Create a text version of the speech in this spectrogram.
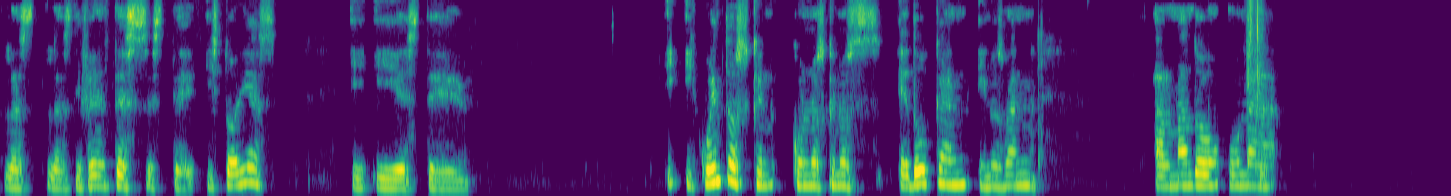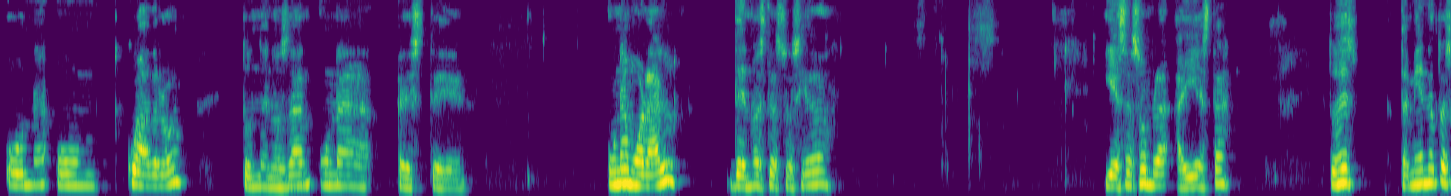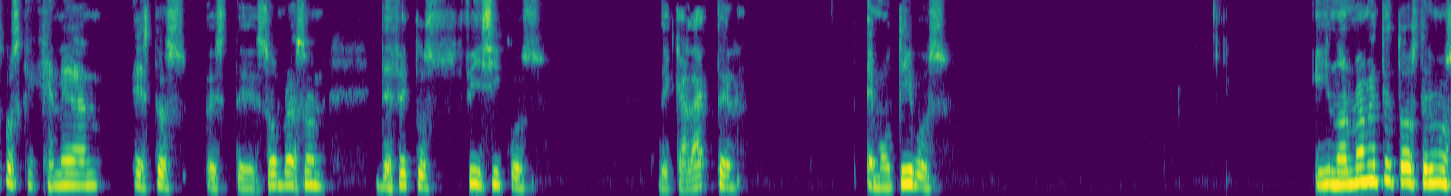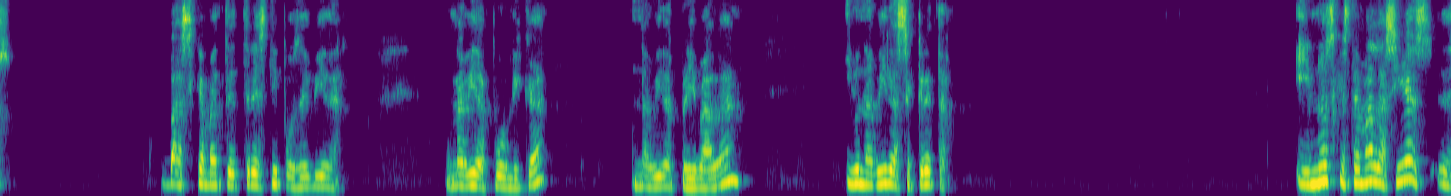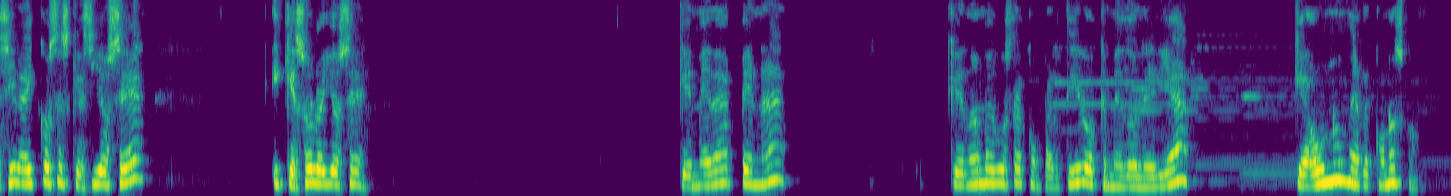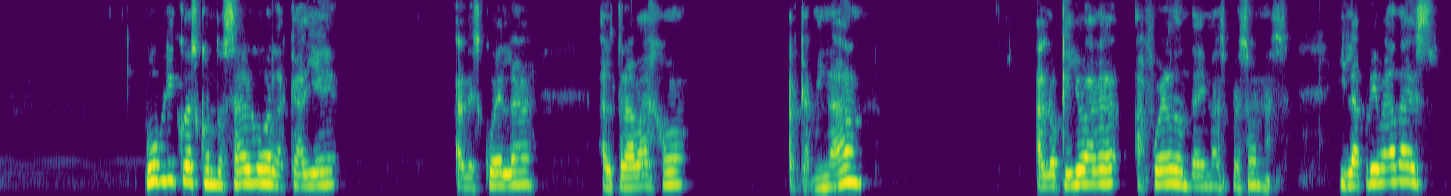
las, diferentes este, historias y, este, y, cuentos que, con los que nos educan y nos van armando una, una un cuadro donde nos dan una, este, una moral de nuestra sociedad. Y esa sombra ahí está. Entonces, también otras cosas que generan estas este, sombras son defectos físicos, de carácter, emotivos. Y normalmente todos tenemos básicamente tres tipos de vida. Una vida pública, una vida privada y una vida secreta. Y no es que esté mal, así es. Es decir, hay cosas que sí yo sé y que solo yo sé. Que me da pena, que no me gusta compartir o que me dolería, que aún no me reconozco. Público es cuando salgo a la calle, a la escuela, al trabajo, a caminar, a lo que yo haga afuera donde hay más personas. Y la privada es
